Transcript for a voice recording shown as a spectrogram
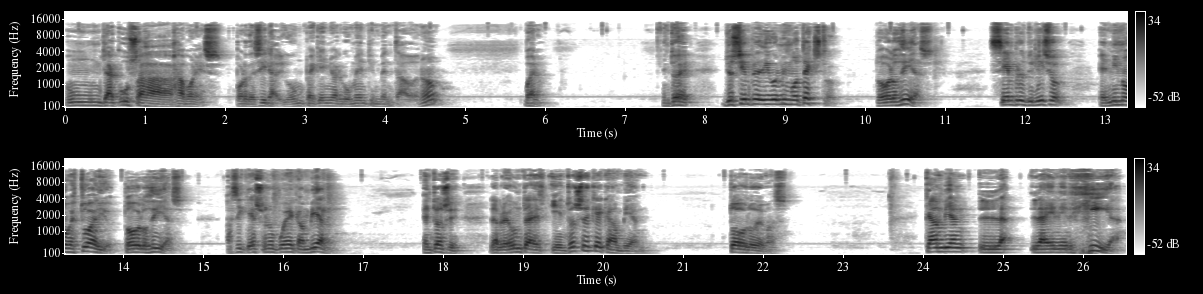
un yakuza japonés, por decir algo, un pequeño argumento inventado, ¿no? Bueno, entonces yo siempre digo el mismo texto, todos los días. Siempre utilizo el mismo vestuario todos los días. Así que eso no puede cambiar. Entonces, la pregunta es, ¿y entonces qué cambian? Todo lo demás. Cambian la, la energía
